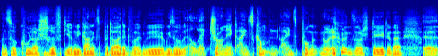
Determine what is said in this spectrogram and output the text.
und so cooler Schrift, die irgendwie gar nichts bedeutet, wo irgendwie, irgendwie so Electronic 1.0 und so steht oder uh,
